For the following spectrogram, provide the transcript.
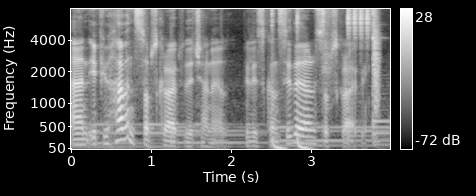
And if you haven't subscribed to the channel, please consider subscribing.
